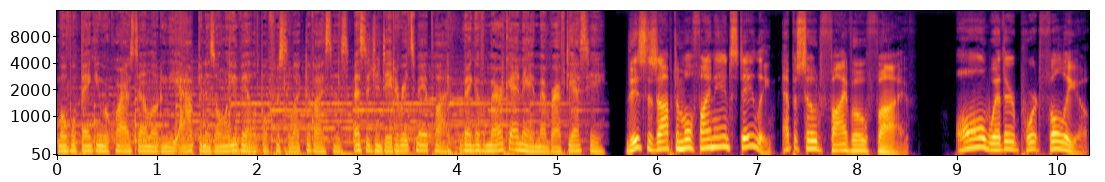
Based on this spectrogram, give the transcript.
Mobile banking requires downloading the app and is only available for select devices. Message and data rates may apply. Bank of America and a member FDIC. This is Optimal Finance Daily, episode 505. All Weather Portfolio.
